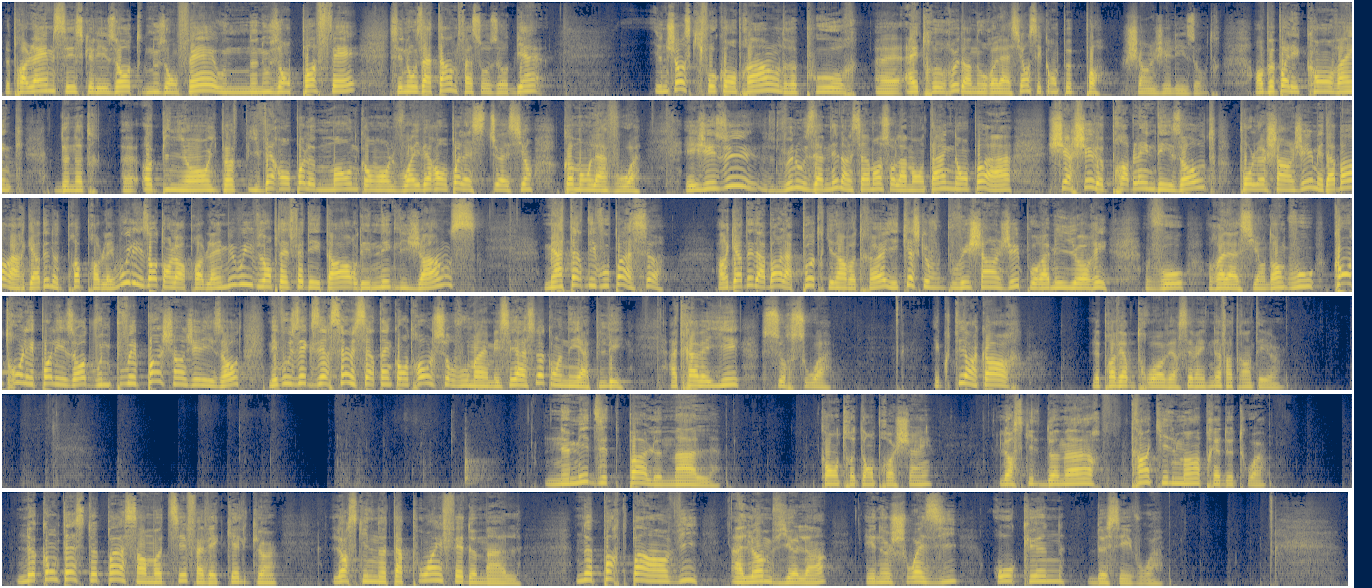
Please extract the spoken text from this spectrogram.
Le problème, c'est ce que les autres nous ont fait ou ne nous ont pas fait. C'est nos attentes face aux autres. Bien, une chose qu'il faut comprendre pour euh, être heureux dans nos relations, c'est qu'on ne peut pas changer les autres. On ne peut pas les convaincre de notre euh, opinion, ils peuvent, verront pas le monde comme on le voit, ils verront pas la situation comme on la voit. Et Jésus veut nous amener dans le sermon sur la montagne, non pas à chercher le problème des autres pour le changer, mais d'abord à regarder notre propre problème. Oui, les autres ont leurs problèmes, mais oui, ils ont peut-être fait des torts ou des négligences, mais attardez-vous pas à ça. Regardez d'abord la poutre qui est dans votre œil et qu'est-ce que vous pouvez changer pour améliorer vos relations. Donc, vous contrôlez pas les autres, vous ne pouvez pas changer les autres, mais vous exercez un certain contrôle sur vous-même. Et c'est à cela qu'on est appelé, à travailler sur soi. Écoutez encore le Proverbe 3, versets 29 à 31. Ne médite pas le mal contre ton prochain lorsqu'il demeure tranquillement près de toi. Ne conteste pas sans motif avec quelqu'un lorsqu'il ne t'a point fait de mal. Ne porte pas envie à l'homme violent et ne choisis aucune de ses voies.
